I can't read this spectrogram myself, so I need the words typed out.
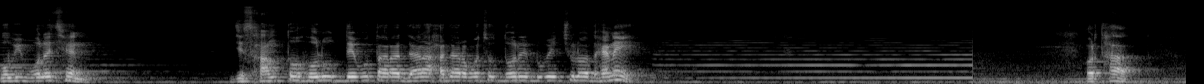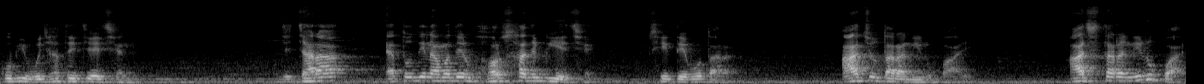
কবি বলেছেন যে, শান্ত হলুদ দেবতারা যারা হাজার বছর ধরে ডুবেছিল ধ্যানে, অর্থাৎ কবি বোঝাতে চেয়েছেন যে যারা এতদিন আমাদের ভরসা গিয়েছে সেই দেবতারা, আজও তারা নিরুপায়। আজ তারা নিরুপায়।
